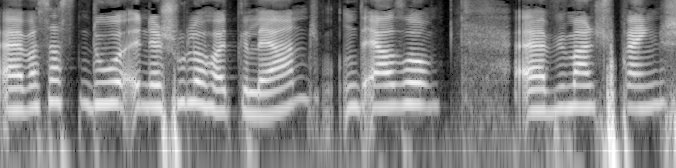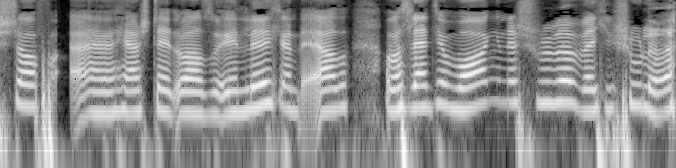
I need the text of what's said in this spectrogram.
äh, was hast denn du in der Schule heute gelernt? Und er so, äh, wie man Sprengstoff äh, herstellt oder so ähnlich. Und er so, was lernt ihr morgen in der Schule? Welche Schule?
